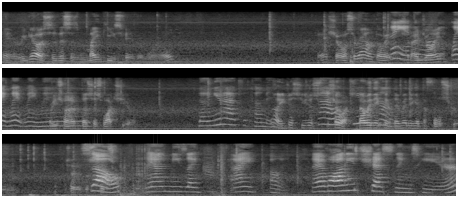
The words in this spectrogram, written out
Okay, here we go. So this is Mikey's favorite world. Okay, show us around. Oh wait, Wait, should I join? Wait, wait, wait, wait. Or you just want to? Let's just watch you. No, you have to come in. No, you just you just No, show us. That way they can. That way they get the full screen. Instead of the So, and he's like, I, oh. I have all these chest things here.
